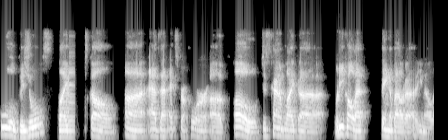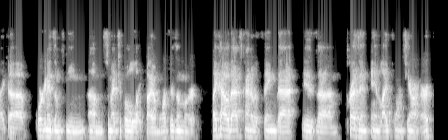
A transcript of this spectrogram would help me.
cool visuals like skull uh adds that extra horror of oh just kind of like uh what do you call that thing about uh you know like uh organisms being um, symmetrical, like biomorphism, or like how that's kind of a thing that is um, present in life forms here on Earth.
